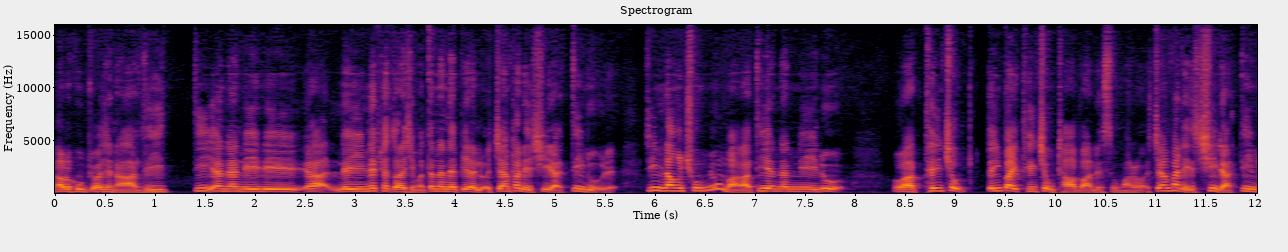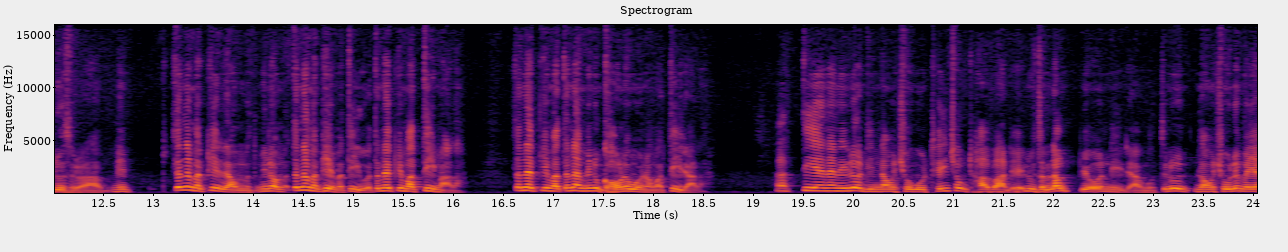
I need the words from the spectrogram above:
နောက်တစ်ခုပြောချင်တာကဒီ TNN လေးတွေကလေရင်နဲ့ဖြတ်သွားတဲ့အချိန်မှာတနက်နဲ့ပြည့်လိုက်လို့အကြမ်းဖက်တွေရှိတာတိလို့တဲ့ဒီနောင်ချုံမြို့မှာက TNN နေလို့ဟိုကထိန်းချုပ်တိမ့်ပိုက်ထိန်းချုပ်ထားပါလေဆိုမှတော့အကျမ်းဖတ်တွေရှိတာတီးလို့ဆိုတာမင်းတနက်မပြည့်တော့မင်းတော့တနက်မပြည့်မတီးဘူးတနက်ပြည့်မတီးမှာလားတနက်ပြည့်မတနက်မင်းတို့ခေါင်းထဲဝင်တော့မတီးတာလား ဟာ TNN တွေတော့ဒီနောင်ချိုကိုထိန်းချုပ်ထားပါတယ်လို့ဒီလောက်ပြောနေတာကိုသူတို့နောင်ချိုလည်းမရ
